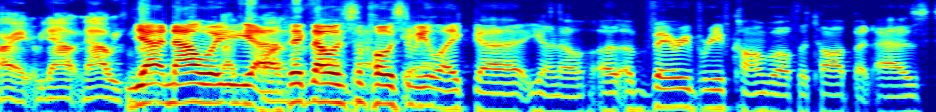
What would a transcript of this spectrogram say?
all right, now now we can. Yeah, now we, yeah. I think that was supposed that. to yeah. be like uh, you know a, a, very brief convo off the top, but as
